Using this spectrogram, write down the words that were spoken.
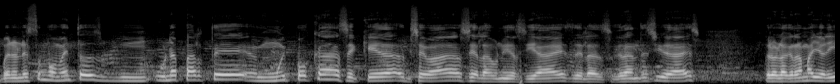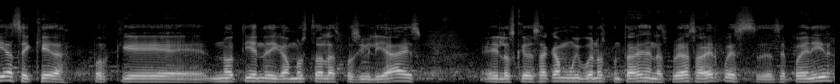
Bueno, en estos momentos mm, una parte muy poca se queda, se va hacia las universidades de las grandes ciudades, pero la gran mayoría se queda porque no tiene, digamos, todas las posibilidades. Eh, los que sacan muy buenos puntajes en las pruebas, a ver, pues eh, se pueden ir.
